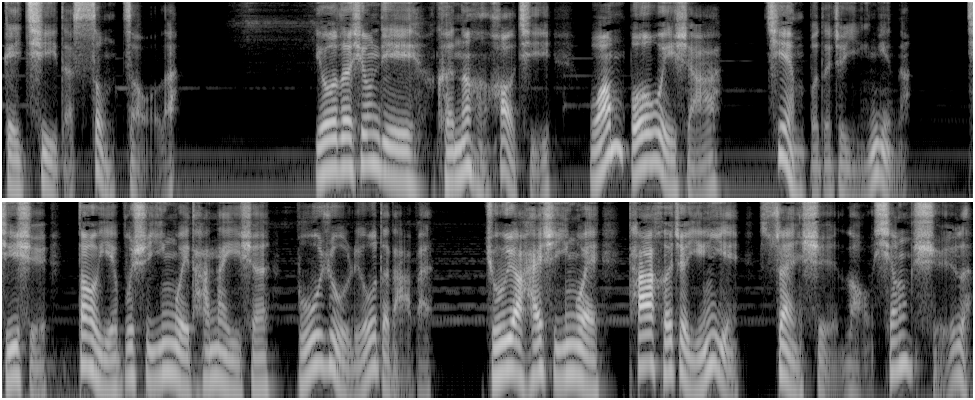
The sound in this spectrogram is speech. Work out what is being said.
给气得送走了。有的兄弟可能很好奇，王博为啥见不得这莹莹呢？其实倒也不是因为他那一身不入流的打扮，主要还是因为他和这莹莹算是老相识了。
